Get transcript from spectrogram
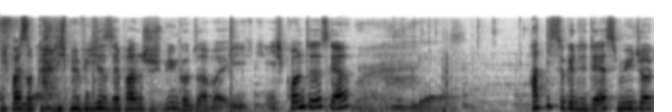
Ich weiß auch gar nicht mehr, wie ich das japanische spielen konnte, aber ich, ich konnte es, ja. Hat nicht sogar die DS Rejoy.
